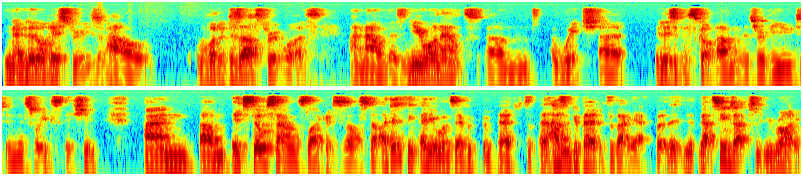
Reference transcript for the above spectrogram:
you know, little histories of how what a disaster it was. And now there's a new one out, um, which uh, Elizabeth Scott Baumann has reviewed in this week's issue, and um, it still sounds like a disaster. I don't think anyone's ever compared it to, hasn't compared it to that yet, but it, that seems absolutely right.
